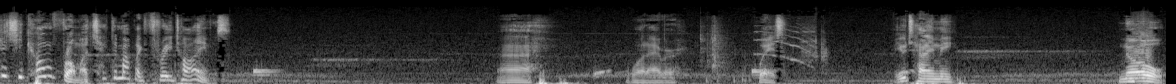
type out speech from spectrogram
Did she come from? I checked the map like three times. Ah, whatever. Wait. Are you telling me? No!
